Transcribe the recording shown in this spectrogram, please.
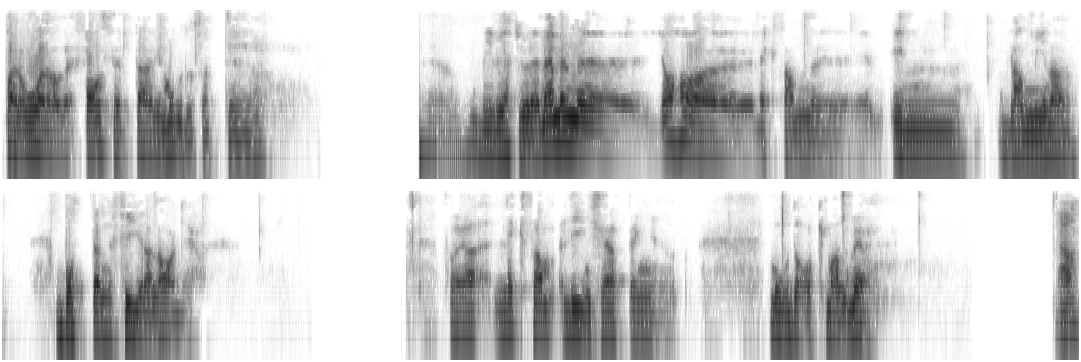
par år av facit där i Modo så att eh, vi vet hur det. Nej men eh, jag har eh, Leksand eh, in bland mina botten fyra lag. Så har jag Leksand, Linköping, Modo och Malmö. Ja.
